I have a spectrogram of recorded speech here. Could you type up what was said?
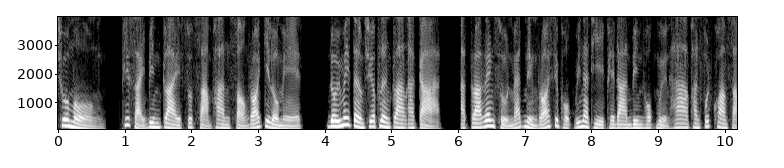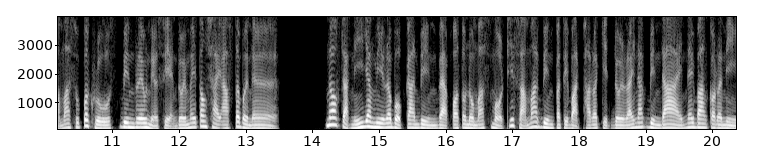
ชั่วโมง พิสัยบินไกลสุด 3,200 กิโลเมตร โดยไม่เติมเชื้อเพลิงกลางอากาศ อัตราเร่งศูนย์แมท116 วินาทีเพดานบิน 65,000 ฟุตความสามารถซูเปอร์ครูซบินเร็วเหนือเสียงโดยไม่ต้องใช้ afterburner นอร์ นอกจากนี้ยังมีระบบการบินแบบ autonomous mode ที่สามารถบินปฏิบัติภารกิจโดยไร้นักบินได้ในบางกรณี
